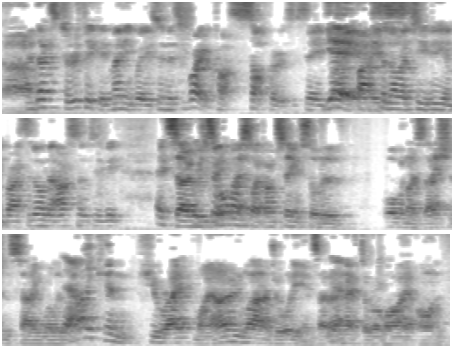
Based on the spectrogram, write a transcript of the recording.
Um, and that's terrific in many ways, and it's right across soccer. It's the same. Yeah, Barcelona. TV and Barcelona Arsenal TV. It's, So it's, great. almost like I'm seeing sort of organisations saying, well, if Yeah. I can curate my own large audience, I don't Yeah. have to rely on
